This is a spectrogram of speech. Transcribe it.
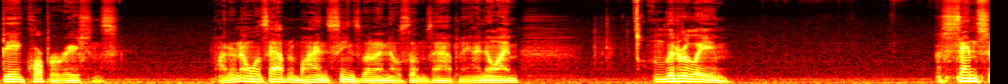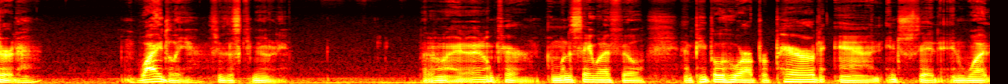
big corporations. I don't know what's happening behind the scenes, but I know something's happening. I know I'm literally censored widely through this community. But I don't, I don't care. I'm going to say what I feel. And people who are prepared and interested in what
